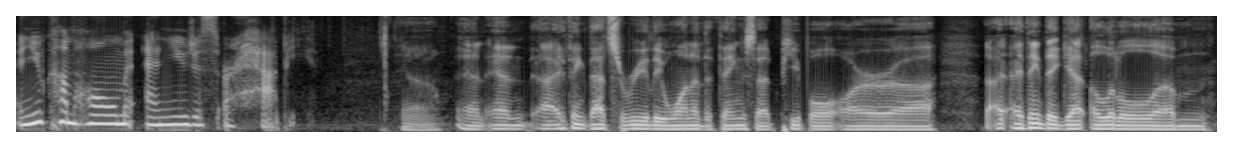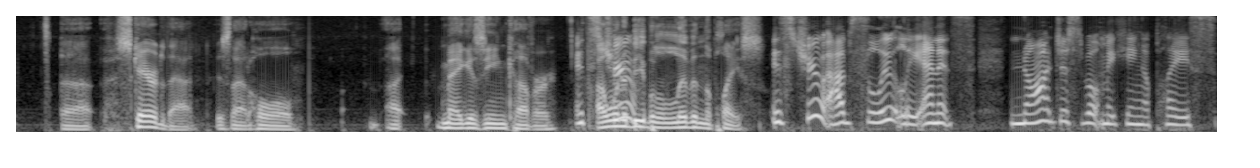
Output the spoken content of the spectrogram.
and you come home and you just are happy. Yeah, and and I think that's really one of the things that people are. Uh, I, I, think they get a little um, uh, scared of that. Is that whole uh, magazine cover. It's I want to be able to live in the place. It's true, absolutely. And it's not just about making a place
